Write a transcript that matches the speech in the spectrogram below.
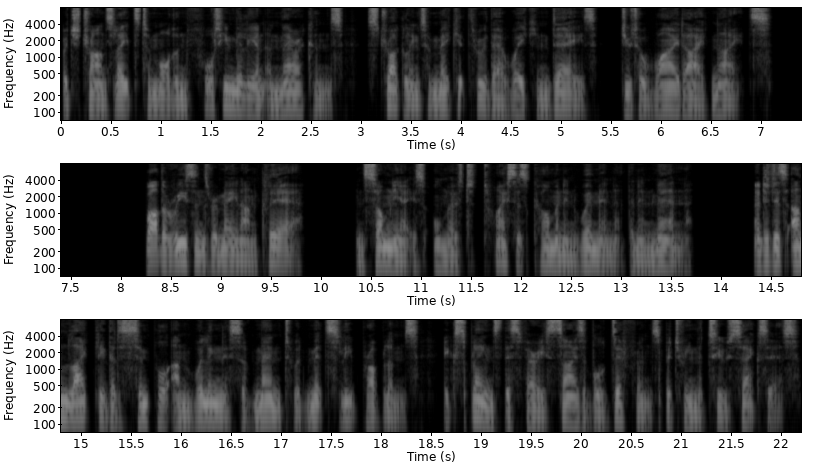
which translates to more than 40 million Americans struggling to make it through their waking days due to wide eyed nights. While the reasons remain unclear, insomnia is almost twice as common in women than in men and it is unlikely that a simple unwillingness of men to admit sleep problems explains this very sizable difference between the two sexes.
